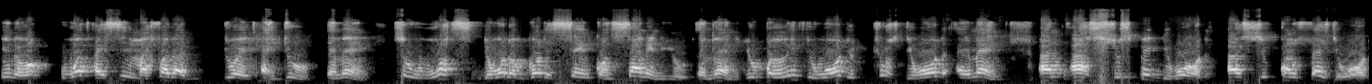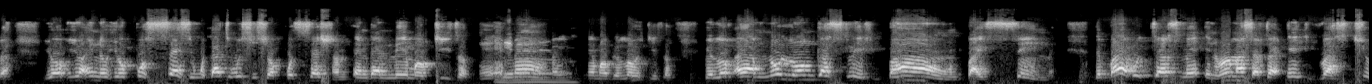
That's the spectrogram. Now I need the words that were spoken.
you know, what I see my father do it, I do. Amen. So what the word of God is saying concerning you, amen. You believe the word, you trust the word, amen. And as you speak the word, as you confess the word, you you know you possess that which is your possession in the name of Jesus. Amen. In the name of the Lord Jesus. Beloved, I am no longer slave bound by sin. The Bible tells me in Romans chapter 8, verse 2,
